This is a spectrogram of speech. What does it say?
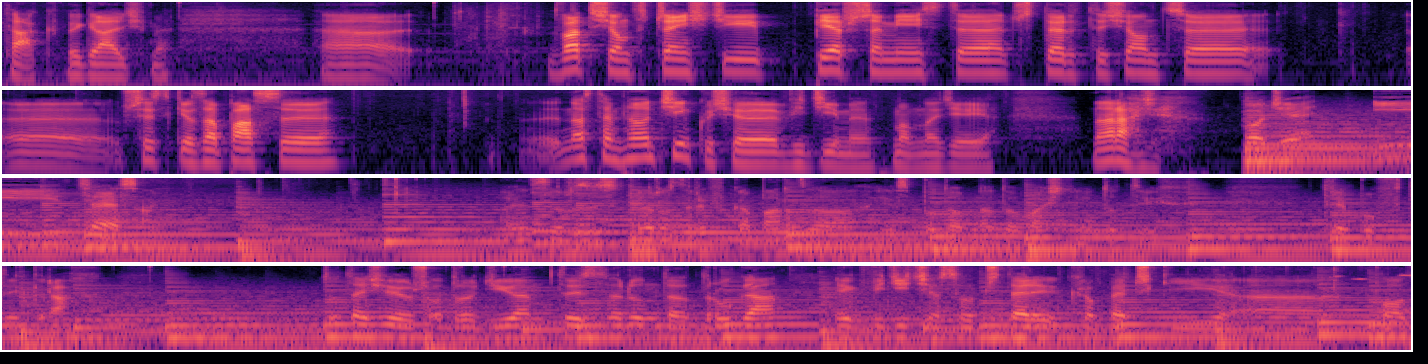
Tak, wygraliśmy. E, 2000 części, pierwsze miejsce, 4000, e, wszystkie zapasy. W następnym odcinku się widzimy, mam nadzieję. Na razie. Wodzie i CS-a. A więc roz- rozrywka bardzo jest podobna do właśnie do tych trybów w tych grach. Tutaj się już odrodziłem, to jest runda druga. Jak widzicie są cztery kropeczki e, pod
